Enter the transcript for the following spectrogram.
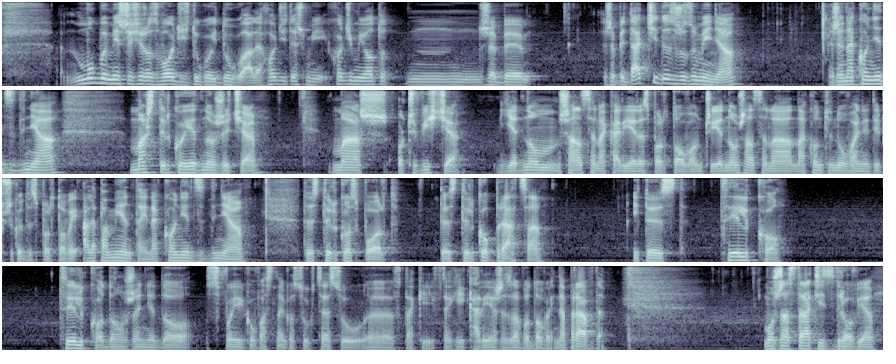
Mógłbym jeszcze się rozwodzić długo i długo, ale chodzi też mi, chodzi mi o to, mm, żeby, żeby dać Ci do zrozumienia, że na koniec dnia masz tylko jedno życie. Masz oczywiście jedną szansę na karierę sportową, czy jedną szansę na, na kontynuowanie tej przygody sportowej, ale pamiętaj, na koniec dnia to jest tylko sport, to jest tylko praca i to jest tylko, tylko dążenie do swojego własnego sukcesu e, w takiej, w takiej karierze zawodowej. Naprawdę. Można stracić zdrowie,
